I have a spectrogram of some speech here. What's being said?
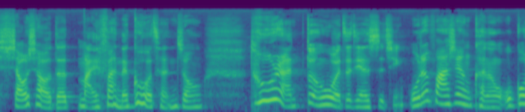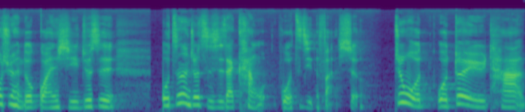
小小的买饭的过程中，突然顿悟了这件事情，我就发现，可能我过去很多关系，就是我真的就只是在看我我自己的反射，就我我对于他，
